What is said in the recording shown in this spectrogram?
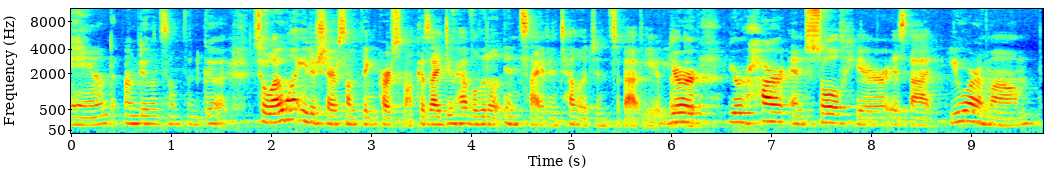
and I'm doing something good. So I want you to share something personal because I do have a little inside intelligence about you. Your your heart and soul here is that you are a mom.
